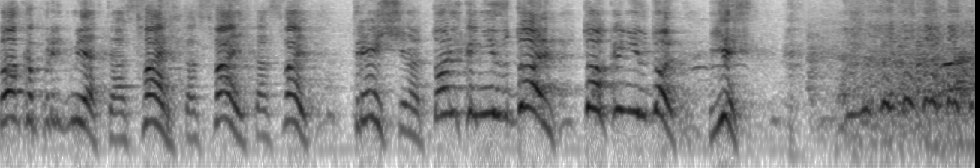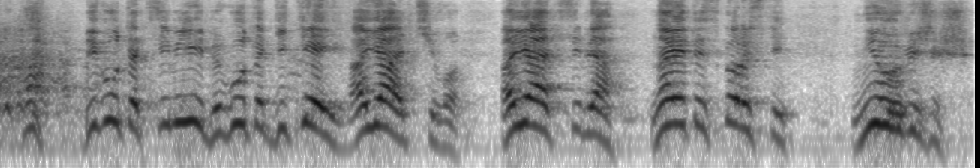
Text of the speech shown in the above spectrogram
Только предметы. Асфальт, асфальт, асфальт. Трещина. Только не вдоль, только не вдоль. Есть. А, бегут от семьи, бегут от детей. А я от чего? А я от себя. На этой скорости не убежишь.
